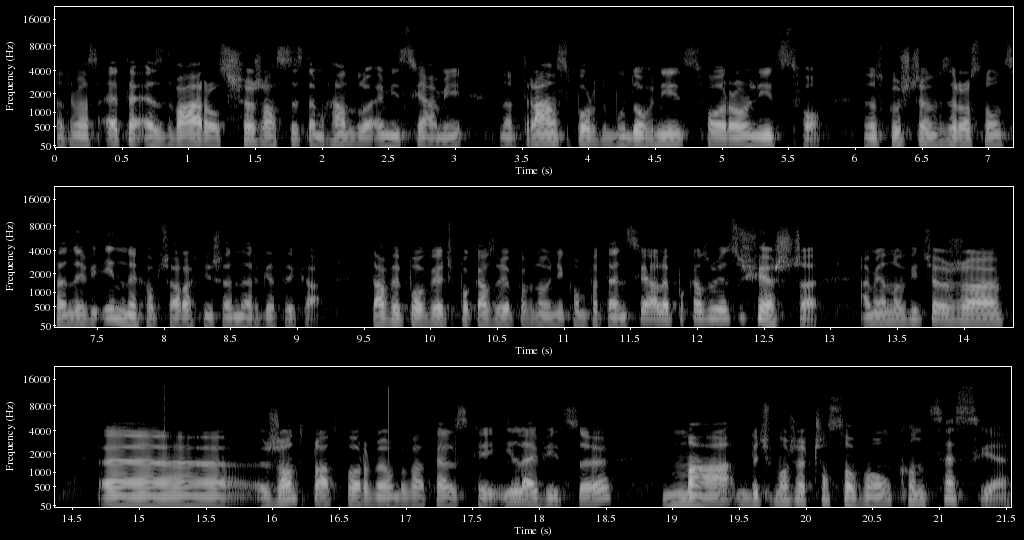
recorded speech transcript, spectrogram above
Natomiast ETS-2 rozszerza system handlu emisjami na transport, budownictwo, rolnictwo. W związku z czym wzrosną ceny w innych obszarach niż energetyka. Ta wypowiedź pokazuje pewną niekompetencję, ale pokazuje coś jeszcze, a mianowicie, że e, rząd Platformy Obywatelskiej i Lewicy ma być może czasową koncesję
